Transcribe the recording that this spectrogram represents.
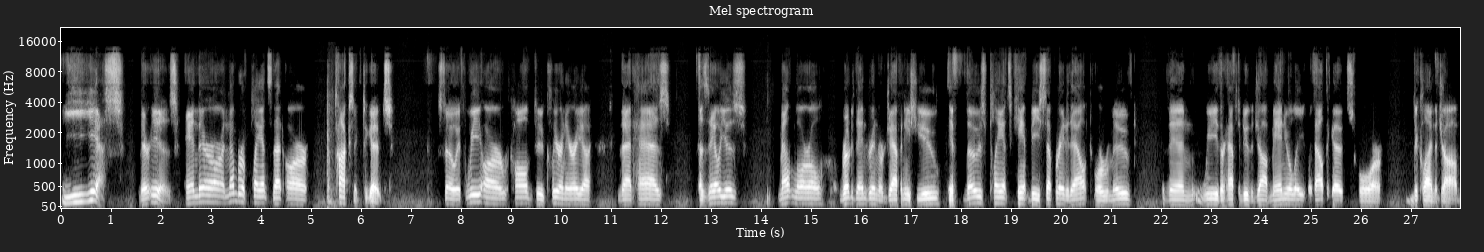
Yes, there is. And there are a number of plants that are toxic to goats. So if we are called to clear an area that has azaleas, mountain laurel, rhododendron, or Japanese yew, if those plants can't be separated out or removed, then we either have to do the job manually without the goats or decline the job.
